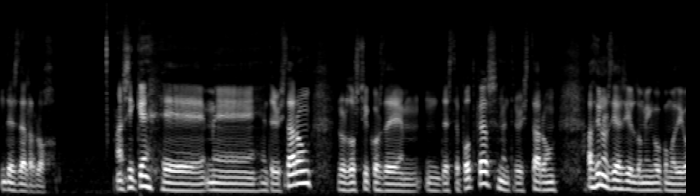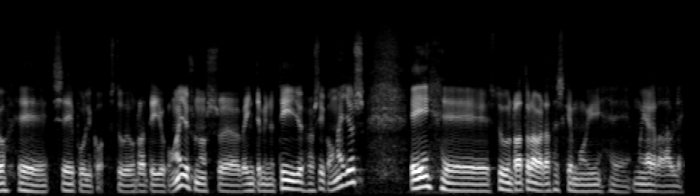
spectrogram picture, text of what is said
desde el reloj. Así que eh, me entrevistaron los dos chicos de, este podcast, me entrevistaron hace unos días y el domingo, como digo, eh, se publicó. Estuve un ratillo con ellos, unos 20 eh, minutillos o así con ellos, y estuve un rato, la verdad es que muy, muy agradable.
